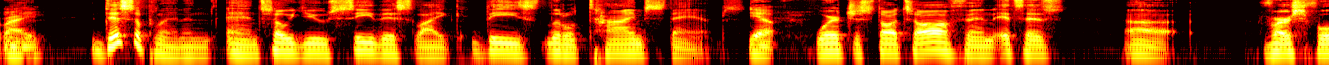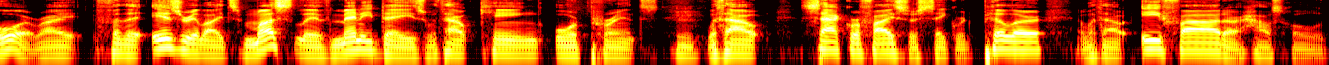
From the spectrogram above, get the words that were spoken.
right? Mm-hmm. Discipline, and and so you see this like these little time stamps yep, where it just starts off and it says, uh, verse four, right? For the Israelites must live many days without king or prince, without sacrifice or sacred pillar, and without ephod or household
